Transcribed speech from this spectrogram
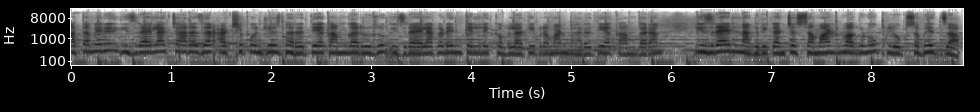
आता मेरेन इस्रायलात चार हजार आठशे पंचवीस भारतीय कामगार रुजू इस्रायला कडेन केल्ले कबलाती प्रमाण भारतीय कामगारांक इस्रायल नागरिकांचे समान वागणूक लोकसभेत जाप.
